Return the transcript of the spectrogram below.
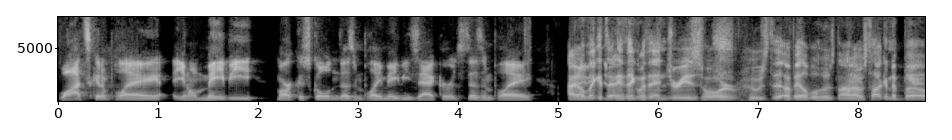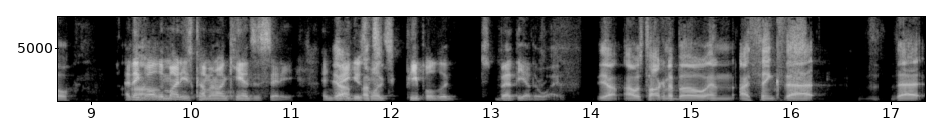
Watt's going to play. You know, maybe Markus Golden doesn't play. Maybe Zach Ertz doesn't play. I don't think it's anything with injuries or who's the, available, who's not. I was talking to Bo. I think all the Um, money's coming on Kansas City, and yeah, Vegas wants people to bet the other way. Yeah, I was talking to Bo, and I think that that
